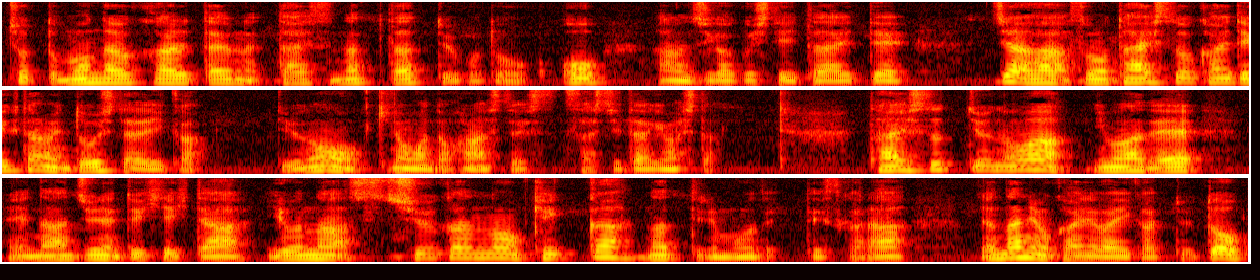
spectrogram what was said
ちょっと問題を抱えたような体質になってたっていうことをあの自覚していただいてじゃあその体質を変えていくためにどうしたらいいかっていうのを昨日までお話しさせていただきました。体質っていうのは今までえ何十年と生きてきたいろんな習慣の結果になっているものでですからじゃあ何を変えればいいかっていうと、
